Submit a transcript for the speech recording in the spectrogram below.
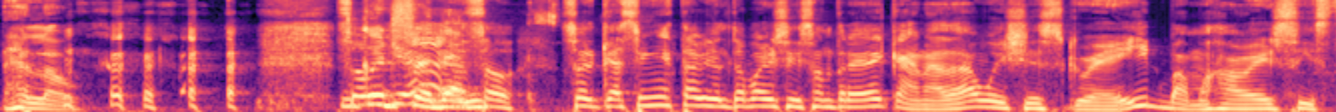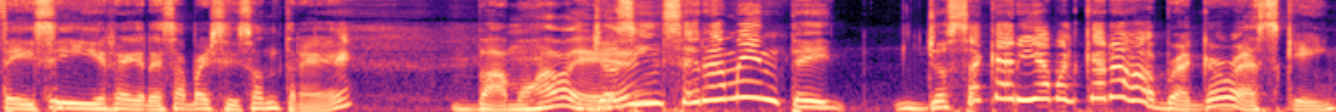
hello. Good for them. So, so el casting está abierto para el Season 3 de Canadá, which is great. Vamos a ver si Stacy regresa para el Season 3. Vamos a ver. Yo, sinceramente, yo sacaría por el carajo a Brad Goreski.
